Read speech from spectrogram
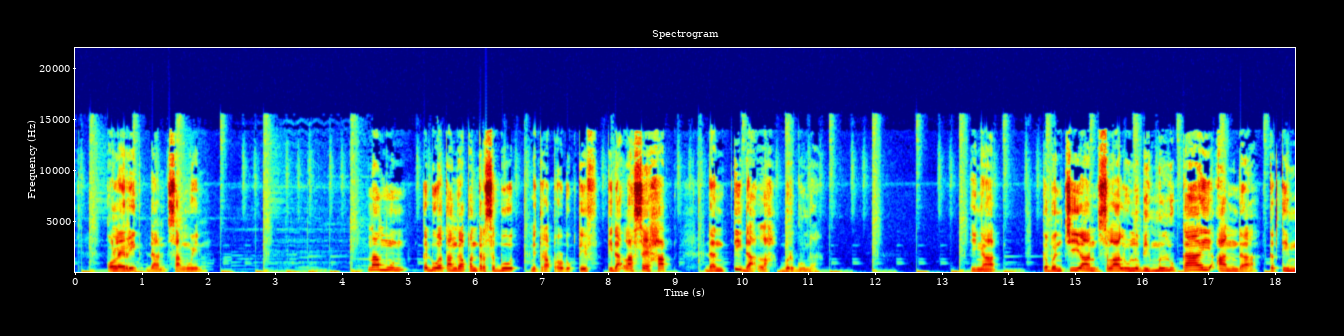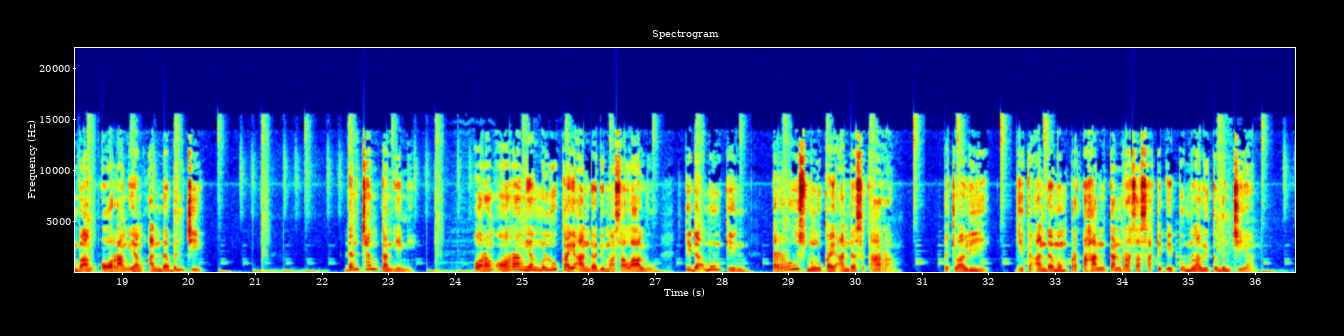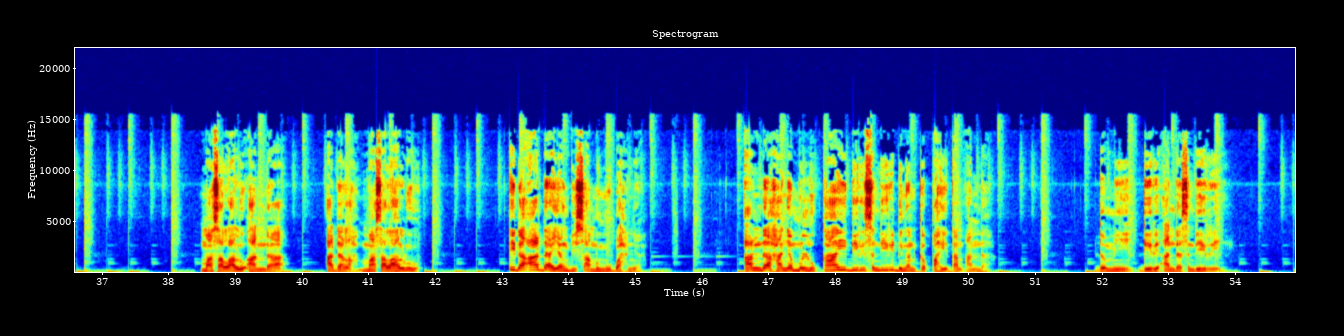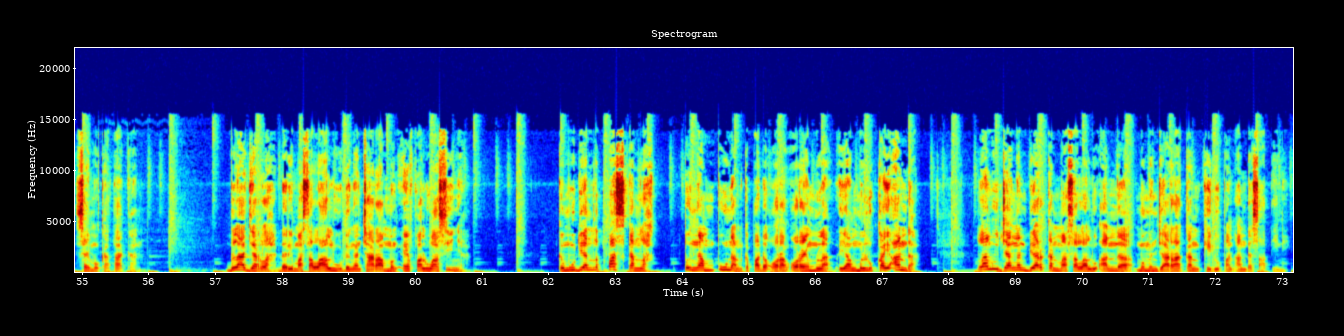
kolerik dan sanguin. Namun, kedua tanggapan tersebut, mitra produktif, tidaklah sehat dan tidaklah berguna. Ingat, kebencian selalu lebih melukai Anda ketimbang orang yang Anda benci. Dan camkan ini, orang-orang yang melukai Anda di masa lalu tidak mungkin terus melukai Anda sekarang, kecuali jika Anda mempertahankan rasa sakit itu melalui kebencian. Masa lalu Anda adalah masa lalu. Tidak ada yang bisa mengubahnya. Anda hanya melukai diri sendiri dengan kepahitan Anda. Demi diri Anda sendiri, saya mau katakan, belajarlah dari masa lalu dengan cara mengevaluasinya. Kemudian lepaskanlah pengampunan kepada orang-orang yang melukai Anda. Lalu jangan biarkan masa lalu Anda memenjarakan kehidupan Anda saat ini.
